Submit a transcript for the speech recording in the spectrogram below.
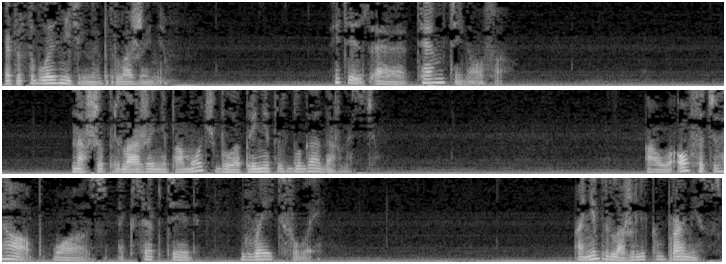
Это соблазнительное предложение. It is a tempting offer. Наше предложение помочь было принято с благодарностью. Our offer to help was accepted gratefully. Они предложили компромисс.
